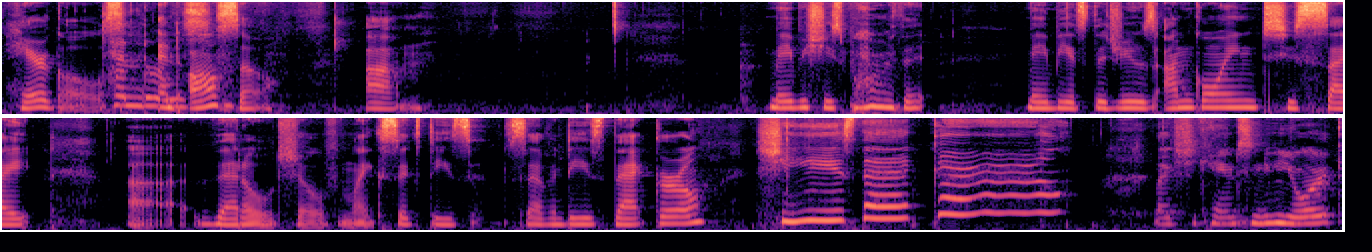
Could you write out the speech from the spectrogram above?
hair goals. And also, um, maybe she's born with it. Maybe it's the Jews. I'm going to cite uh, that old show from like 60s, 70s. That girl. She's that girl. Like she came to New York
